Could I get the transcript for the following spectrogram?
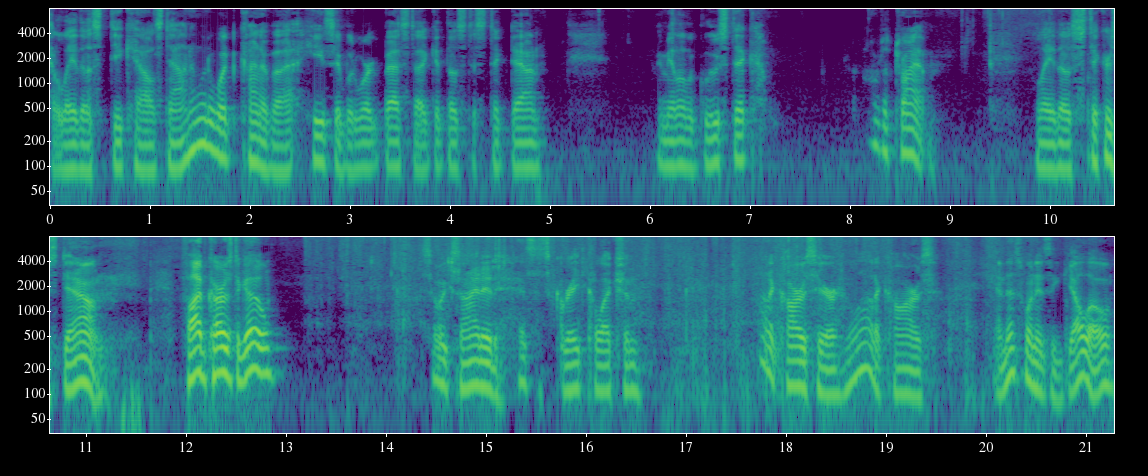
Gotta lay those decals down. I wonder what kind of adhesive would work best to get those to stick down. Maybe a little glue stick. I'll to try it. Lay those stickers down. Five cars to go. So excited. This is great collection. A lot of cars here. A lot of cars. And this one is a yellow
